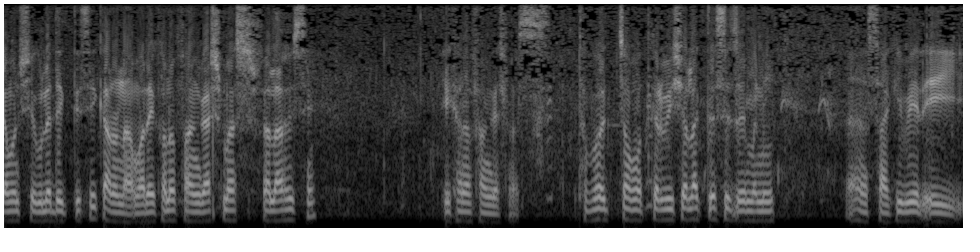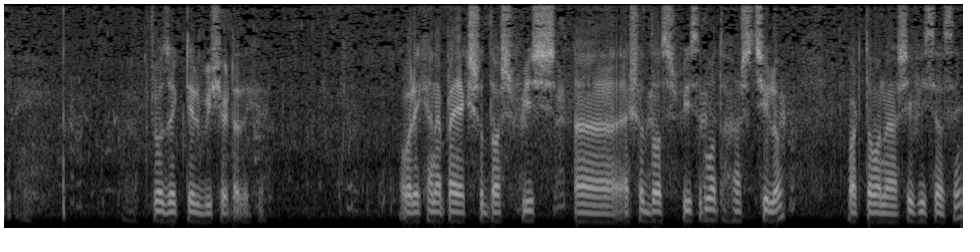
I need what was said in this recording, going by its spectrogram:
কেমন সেগুলো দেখতেছি, কারণ আমার এখনও ফাঙ্গাস মাছ ফেলা হয়েছে। এখানে ফাঙ্গাস মাছ। তারপর চমৎকার বিষয় লাগতেছে যে মানে সাকিবের এই প্রজেক্টের বিষয়টা দেখে। আমার এখানে প্রায় একশো দশ পিস একশো দশ পিসের মতো হাঁস ছিল। বর্তমানে আশি পিস আছে।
